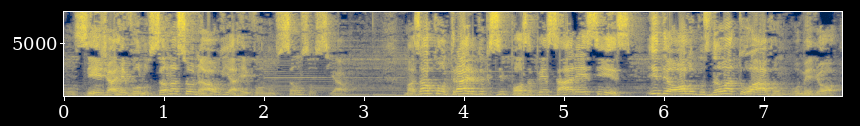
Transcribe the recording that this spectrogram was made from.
ou seja, a Revolução Nacional e a Revolução Social. Mas ao contrário do que se possa pensar, esses ideólogos não atuavam, ou melhor,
